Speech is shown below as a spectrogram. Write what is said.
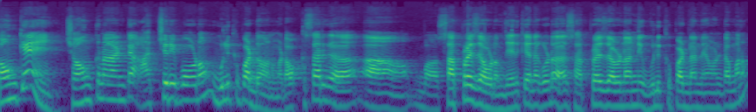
చౌంకే చౌంక్న అంటే ఆశ్చర్యపోవడం ఉలికి పడ్డాం అనమాట ఒక్కసారిగా సర్ప్రైజ్ అవ్వడం. దేనికైనా కూడా సర్ప్రైజ్ అవ్వడాన్ని ఉలికి పడ్డాన్ని ఏమంటాం మనం?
